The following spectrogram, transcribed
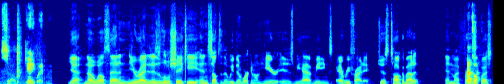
So anyway. Yeah, no, well said. And you're right, it is a little shaky. And something that we've been working on here is we have meetings every Friday. Just talk about it. And my first question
